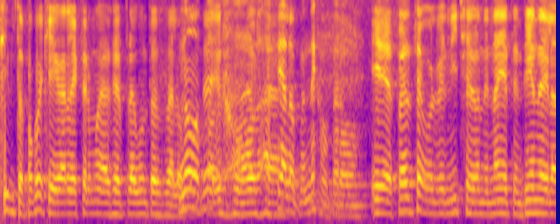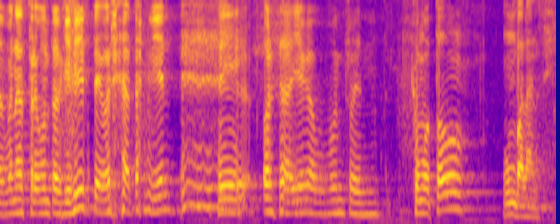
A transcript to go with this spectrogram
Sí, tampoco hay que llegar al extremo de hacer preguntas a lo no, pendejo. No, así a lo pendejo, pero... Y después te vuelves Nietzsche donde nadie te entiende de las buenas preguntas que hiciste, o sea, también... Sí. O sea, llega un punto en... Como todo, un balance.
